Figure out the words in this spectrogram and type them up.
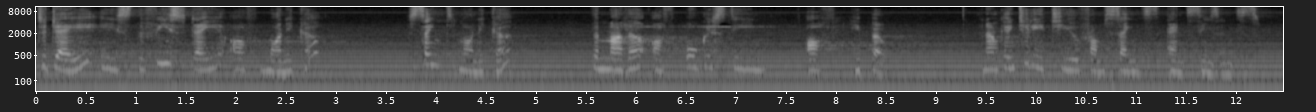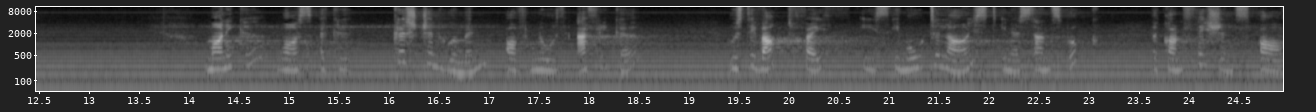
Today is the feast day of Monica, Saint Monica, the mother of Augustine of Hippo. And I'm going to read to you from Saints and Seasons. Monica was a Christian woman of North Africa whose devout faith is immortalized in her son's book, The Confessions of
